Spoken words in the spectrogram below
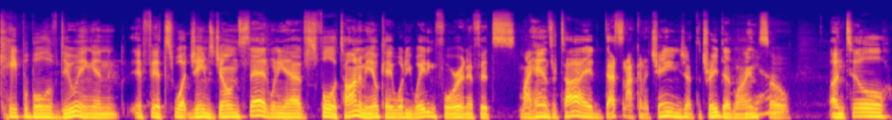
capable of doing, and if it's what James Jones said when he has full autonomy, okay, what are you waiting for? And if it's my hands are tied, that's not going to change at the trade deadline. Yeah. So until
